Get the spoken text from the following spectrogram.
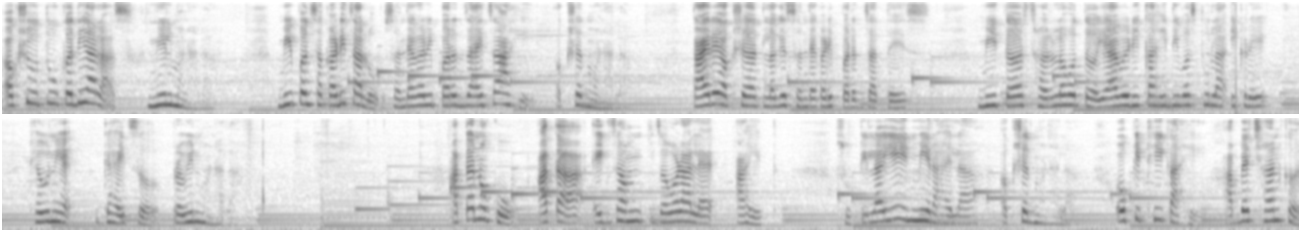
अक्षू तू कधी आलास? नील म्हणाला. मी पण सकाळीच आलो संध्याकाळी परत जायचं आहे अक्षत म्हणाला. काय रे अक्षत लगेच संध्याकाळी परत जातेस? मी तर ठरलं होतं यावेळी काही दिवस तुला इकडे ठेवून या- घ्यायचं प्रवीण म्हणाला. आता नको आता एक्झाम जवळ आल्या आहेत. सुट्टीला येईन मी राहायला अक्षत म्हणाला. ओके ठीक आहे अभ्यास छान कर.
